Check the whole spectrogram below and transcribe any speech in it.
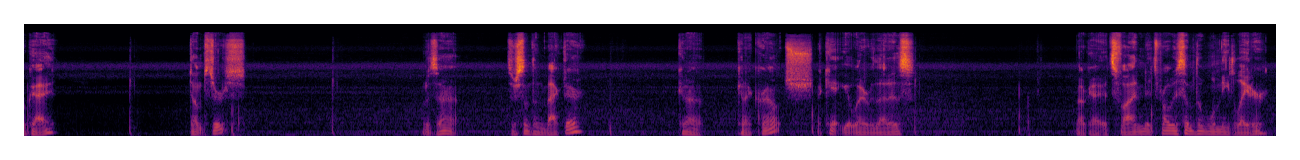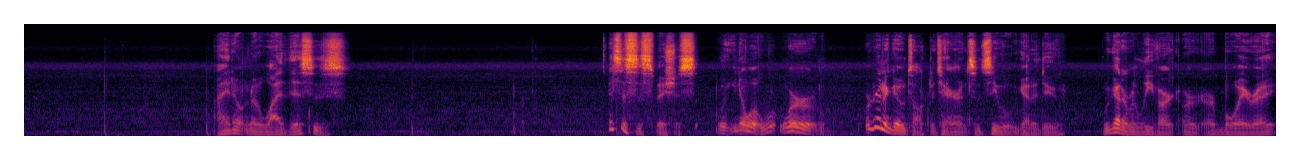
Okay. Dumpsters. What is that? Is there something back there? Can I can I crouch? I can't get whatever that is. Okay, it's fine. It's probably something we'll need later. I don't know why this is... This is suspicious. Well, you know what? We're, we're, to go talk to Terrence and see what we got to do. We got to relieve our, our, our boy, right?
